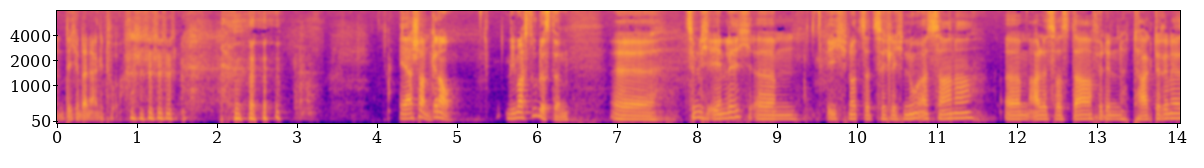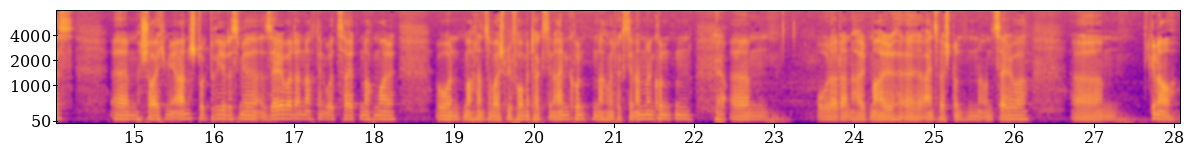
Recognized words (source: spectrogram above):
dich und deine Agentur. ja, schon. Genau. Wie machst du das denn? Äh, ziemlich ähnlich. Ähm, ich nutze tatsächlich nur Asana. Ähm, alles, was da für den Tag drin ist, ähm, schaue ich mir an, strukturiere das mir selber dann nach den Uhrzeiten nochmal und mache dann zum Beispiel vormittags den einen Kunden, nachmittags den anderen Kunden. Ja. Ähm, oder dann halt mal äh, ein, zwei Stunden uns selber. Ähm, genau.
